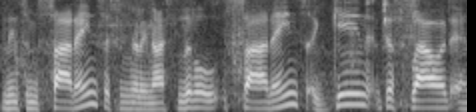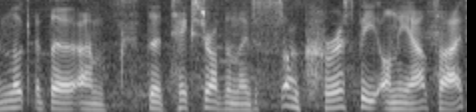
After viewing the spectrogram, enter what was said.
And then some sardines. So some really nice little sardines. Again, just floured and look at the, um, the texture of them. They're just so crispy on the outside.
